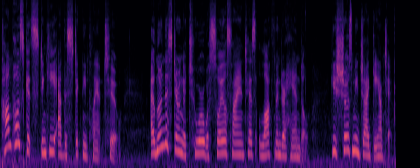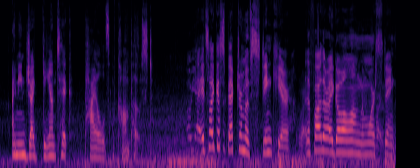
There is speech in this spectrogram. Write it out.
Compost gets stinky at the Stickney plant, too. I learned this during a tour with soil scientist Lakhwinder Hundal. He shows me gigantic, I mean gigantic, piles of compost. Oh yeah, it's like a spectrum of stink here. The farther I go along, the more stink.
